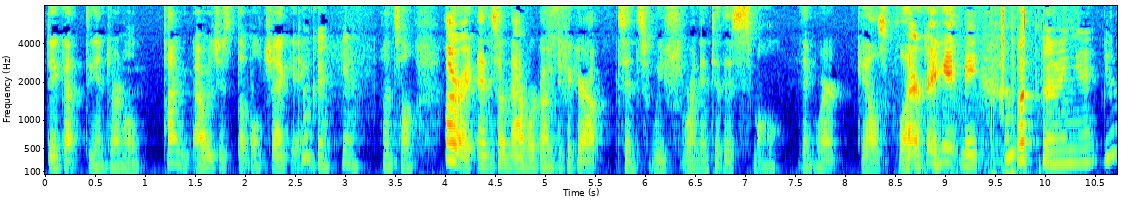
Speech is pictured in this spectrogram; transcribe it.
they got the internal time. I was just double checking. okay yeah That's all. All right, and so now we're going to figure out since we've run into this small thing where Gail's glaring at me. I'm What? glaring at you.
